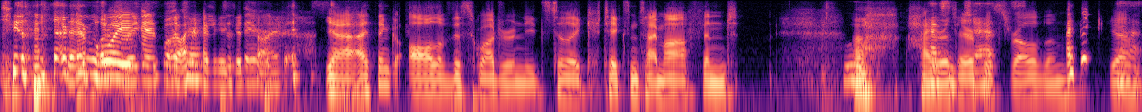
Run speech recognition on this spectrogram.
Give everyone boy is not having a good time. Yeah, I think all of this squadron needs to like take some time off and Ooh, uh, hire a therapist chats. for all of them. I think yeah.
